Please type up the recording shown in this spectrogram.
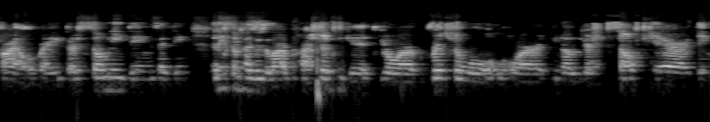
trial, right? There's so many things. I think I think sometimes there's a lot of pressure to get your ritual or you know your self care thing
